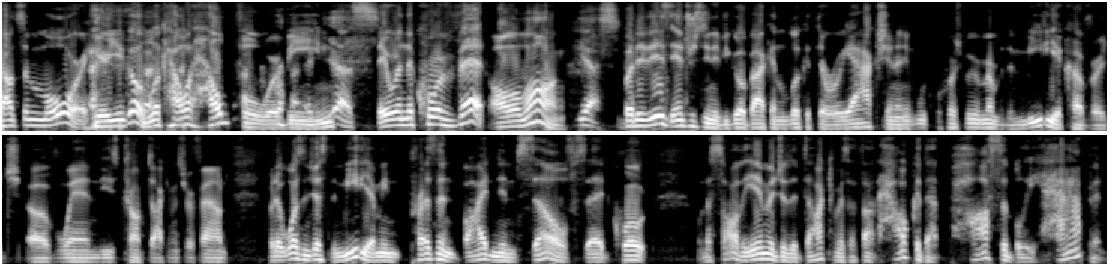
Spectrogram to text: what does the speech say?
found some more. Here you go. Look how helpful we're being. Yes. They were in the Corvette all along. yes. But it is interesting if you go back and look at the reaction. And of course, we remember the media coverage of when these Trump documents were found. But it wasn't just the media. I mean, President Biden himself said, quote, when I saw the image of the documents, I thought, how could that possibly happen?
